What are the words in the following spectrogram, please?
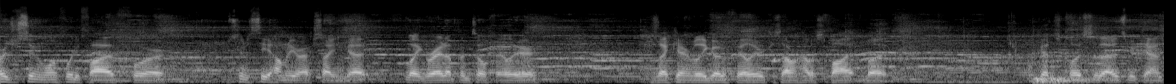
We're just doing 145 for, just gonna see how many reps I can get, like right up until failure. Because I can't really go to failure because I don't have a spot, but we'll get as close to that as we can.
